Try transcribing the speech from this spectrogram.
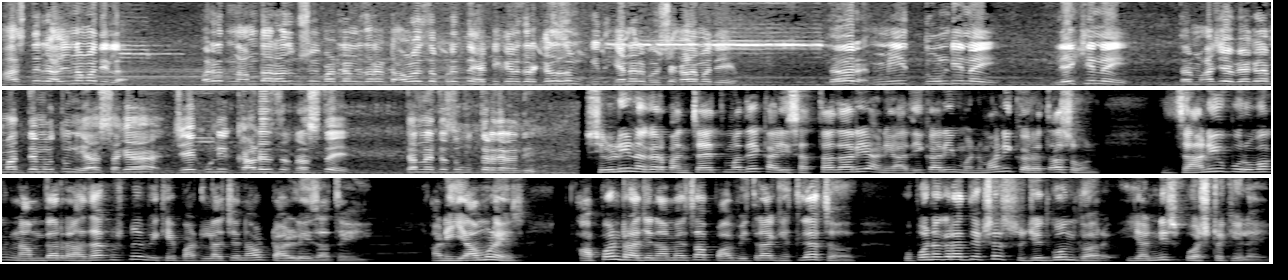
आज तरी राजीनामा दिला. परत नामदार राजकृष्ण पाटलांना जरा डावळायचा प्रयत्न या ठिकाणी जर करत येणाऱ्या भविष्य काळामध्ये तर मी तोंडी नाही लेखी नाही तर माझ्या वेगळ्या माध्यमातून ह्या सगळ्या जे कोणी काढे रस्ते त्यांना त्याचं उत्तर देण्यात येईल. शिर्डी नगरपंचायतमध्ये काही सत्ताधारी आणि अधिकारी मनमानी करत असून जाणीवपूर्वक नामदार राधाकृष्ण विखे पाटलाचे नाव टाळले जाते. आणि यामुळेच आपण राजीनाम्याचा पावित्रा घेतल्याचं उपनगराध्यक्ष सुजित गोंदकर यांनी स्पष्ट केलं आहे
